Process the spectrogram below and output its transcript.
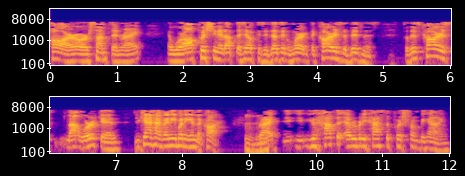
car or something, right? And we're all pushing it up the hill because it doesn't work. The car is the business. So this car is not working. You can't have anybody in the car, mm-hmm. right? You, you have to. Everybody has to push from behind.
